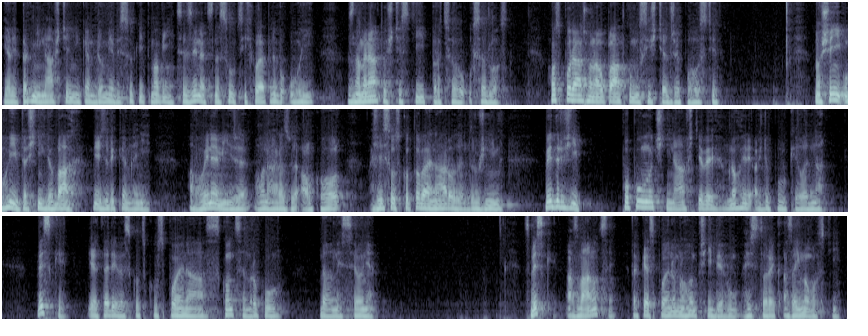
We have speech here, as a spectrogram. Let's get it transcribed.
Je-li prvním návštěvníkem v domě vysoký tmavý cizinec nesoucí chléb nebo uhlí, znamená to štěstí pro celou usedlost. Hospodář ho na oplátku musí štědře pohostit. Nošení uhlí v dnešních dobách již zvykem není a v hojné míře ho nárazuje alkohol a že jsou skotové národem družním, vydrží po půlnoční návštěvy mnohy až do půlky ledna. Whisky je tedy ve Skotsku spojená s koncem roku velmi silně. S whisky a s Vánoci je také spojeno mnoho příběhů, historek a zajímavostí.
